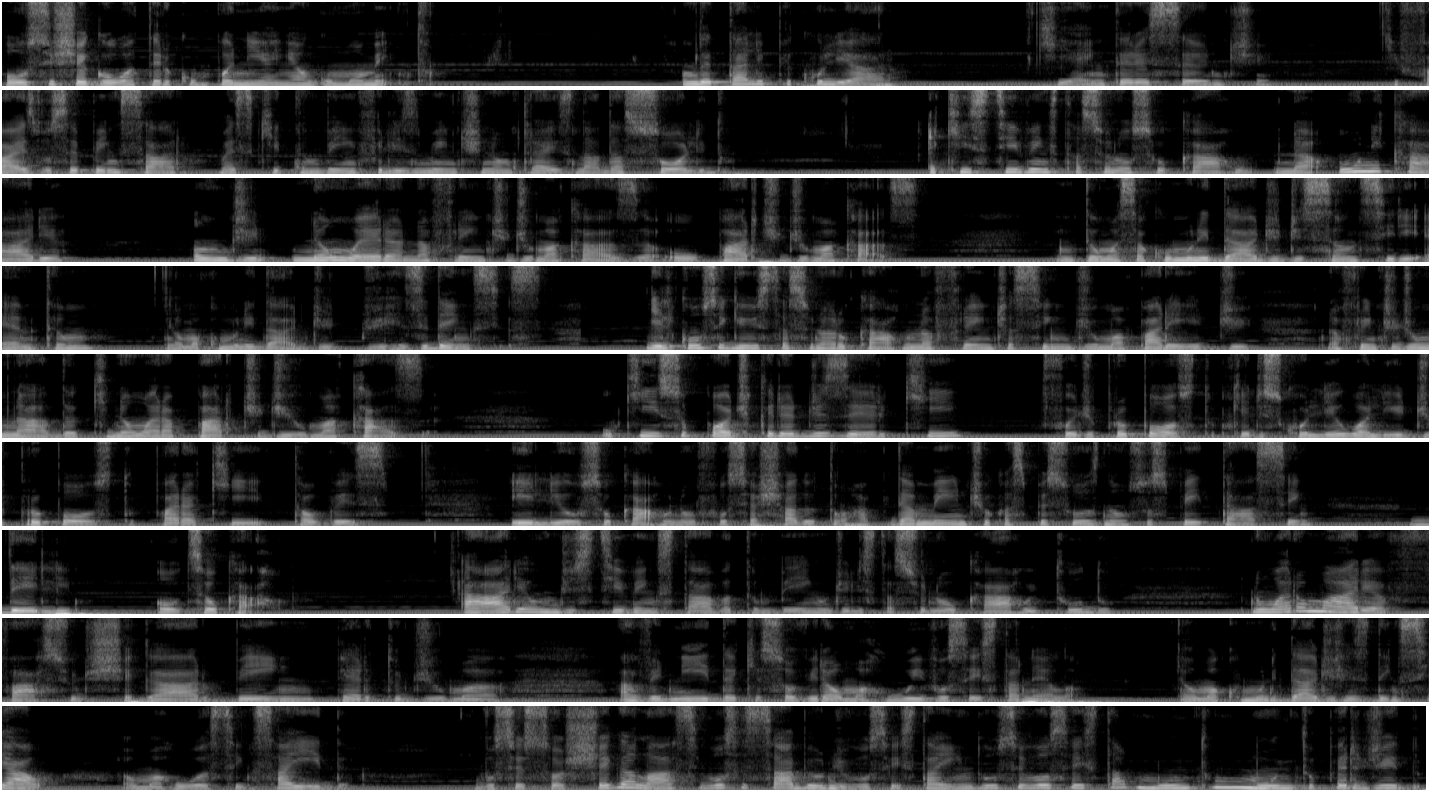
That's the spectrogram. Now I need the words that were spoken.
ou se chegou a ter companhia em algum momento. Um detalhe peculiar, que é interessante, que faz você pensar, mas que também infelizmente não traz nada sólido, é que Steven estacionou seu carro na única área onde não era na frente de uma casa ou parte de uma casa. Então, essa comunidade de Sun City Anthem é uma comunidade de residências. E ele conseguiu estacionar o carro na frente, assim, de uma parede, na frente de um nada que não era parte de uma casa. O que isso pode querer dizer que foi de propósito, que ele escolheu ali de propósito para que talvez ele ou seu carro não fosse achado tão rapidamente ou que as pessoas não suspeitassem dele ou de seu carro. A área onde Steven estava também, onde ele estacionou o carro e tudo, não era uma área fácil de chegar, bem perto de uma avenida que é só virar uma rua e você está nela. É uma comunidade residencial, é uma rua sem saída. Você só chega lá se você sabe onde você está indo ou se você está muito, muito perdido.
